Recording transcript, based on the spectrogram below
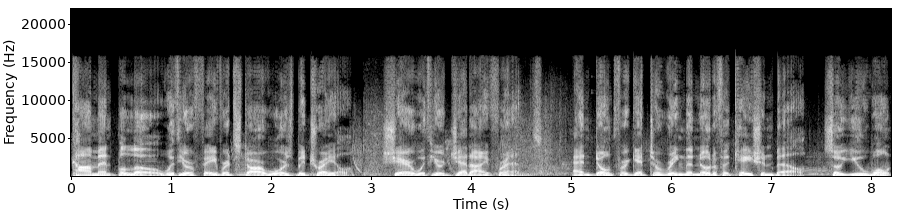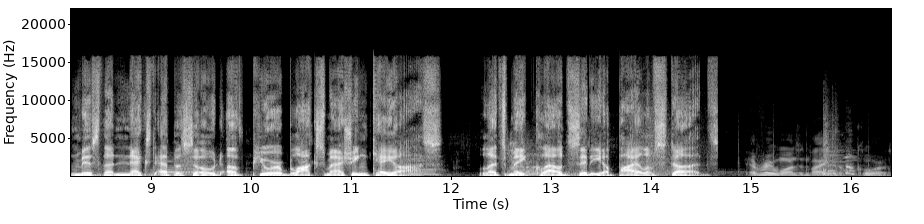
Comment below with your favorite Star Wars betrayal. Share with your Jedi friends. And don't forget to ring the notification bell so you won't miss the next episode of pure block smashing chaos. Let's make Cloud City a pile of studs. Everyone's invited, of course.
